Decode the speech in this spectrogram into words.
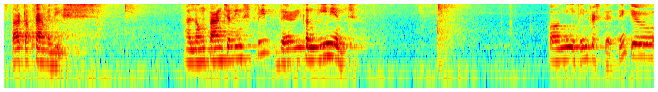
Startup families. Along Tangerine Street. Very convenient. Call me if interested. Thank you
